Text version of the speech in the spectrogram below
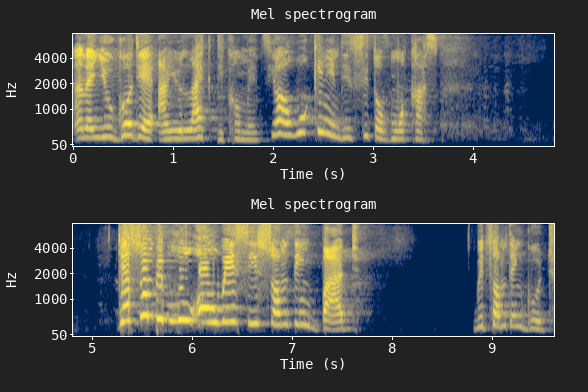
And then you go there and you like the comments. You are walking in the seat of mockers. There are some people who always see something bad with something good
